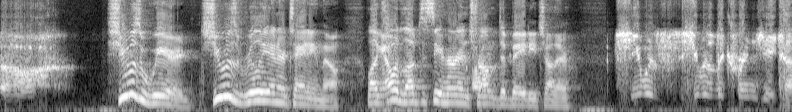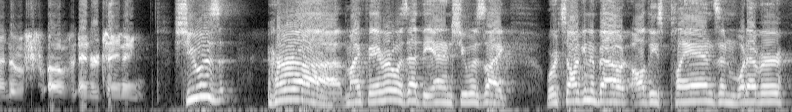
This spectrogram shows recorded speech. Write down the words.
oh, She was weird. She was really entertaining though. Like I would love to see her and Trump debate each other. she was she was the cringy kind of of entertaining. She was her uh my favorite was at the end. She was like, We're talking about all these plans and whatever,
